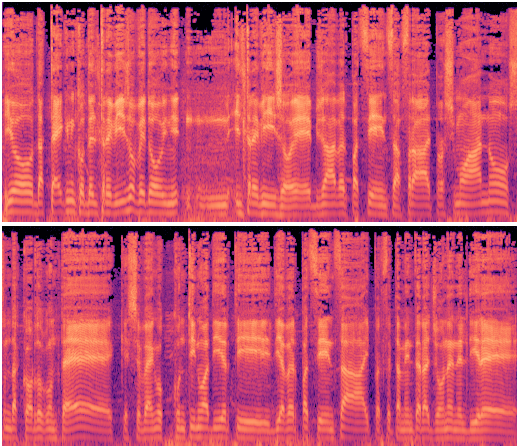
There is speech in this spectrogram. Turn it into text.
io da tecnico del Treviso vedo il Treviso e bisogna avere pazienza, fra il prossimo anno sono d'accordo con te che se vengo continuo a dirti di aver pazienza hai perfettamente ragione nel dire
